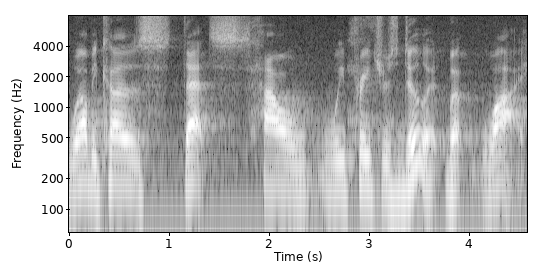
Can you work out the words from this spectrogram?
Well, because that's how we preachers do it. But why?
